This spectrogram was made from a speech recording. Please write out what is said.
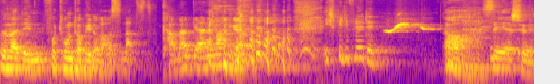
wenn man den Photontorpedo rausnatzt. Kann man gerne machen, ja. Ich spiele die Flöte. Oh, sehr schön.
